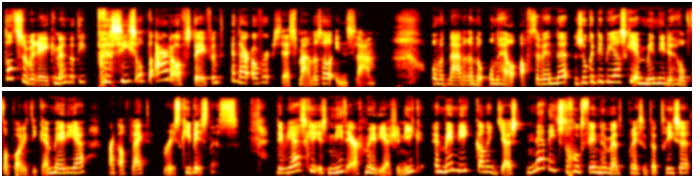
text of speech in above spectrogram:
Tot ze berekenen dat hij precies op de aarde afstevend en daar over zes maanden zal inslaan. Om het naderende onheil af te wenden, zoeken Dibiaski en Mindy de hulp van politiek en media, maar dat lijkt risky business. Dibiaski is niet erg mediageniek en Mindy kan het juist net iets te goed vinden met presentatrice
